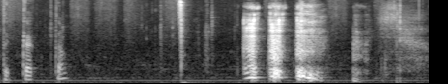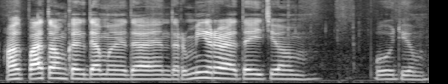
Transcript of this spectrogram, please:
Так как-то. А потом, когда мы до Эндермира дойдем, будем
